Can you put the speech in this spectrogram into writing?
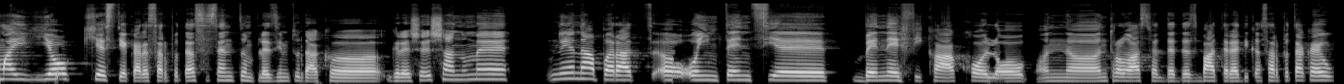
mai e o chestie care s-ar putea să se întâmple, zim tu dacă greșești, și anume nu e neapărat uh, o intenție benefică acolo în, uh, într-o astfel de dezbatere. Adică s-ar putea ca eu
